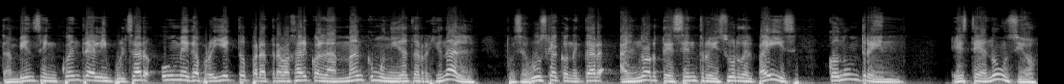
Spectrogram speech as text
también se encuentra el impulsar un megaproyecto para trabajar con la mancomunidad regional, pues se busca conectar al norte, centro y sur del país con un tren. Este anuncio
